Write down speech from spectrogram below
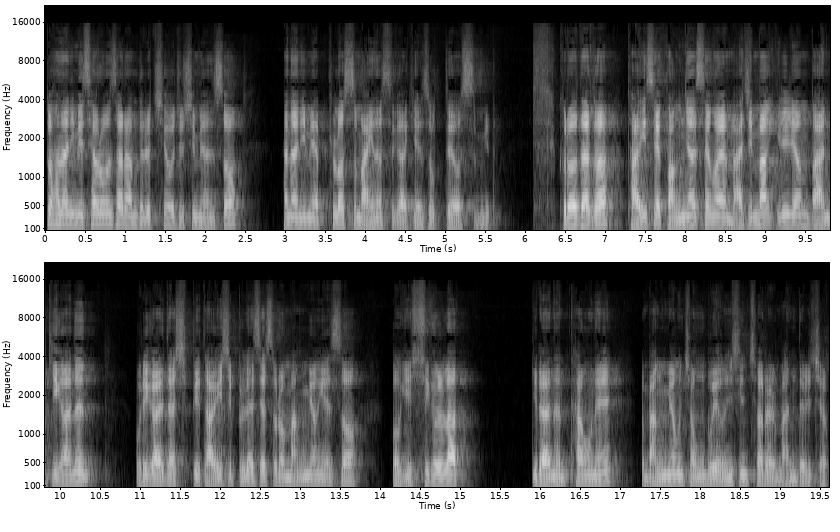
또 하나님이 새로운 사람들을 채워주시면서 하나님의 플러스 마이너스가 계속되었습니다. 그러다가 다윗의 광야 생활 마지막 1년 반 기간은 우리가 알다시피 다윗이 블레셋으로 망명해서 거기 시글락이라는 타운에 그 망명 정부의 은신처를 만들죠.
